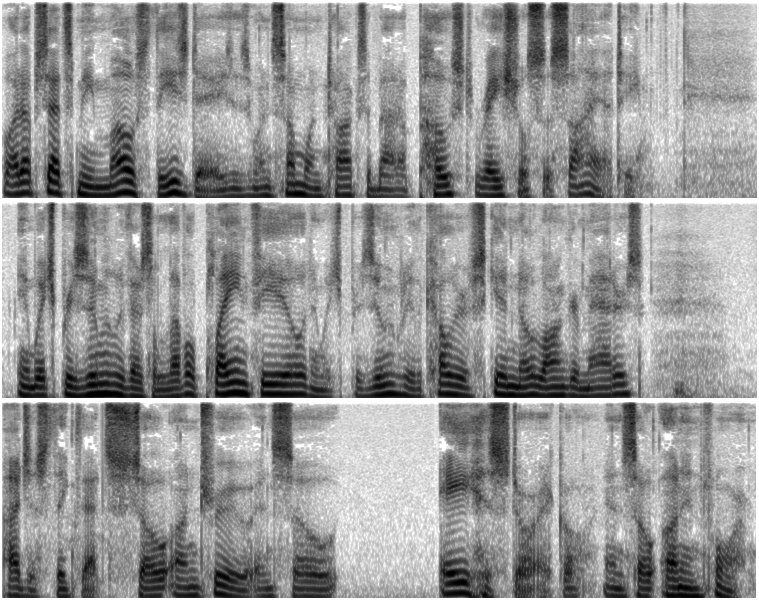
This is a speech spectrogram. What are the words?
What upsets me most these days is when someone talks about a post racial society in which presumably there's a level playing field, in which presumably the color of skin no longer matters. I just think that's so untrue and so ahistorical and so uninformed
